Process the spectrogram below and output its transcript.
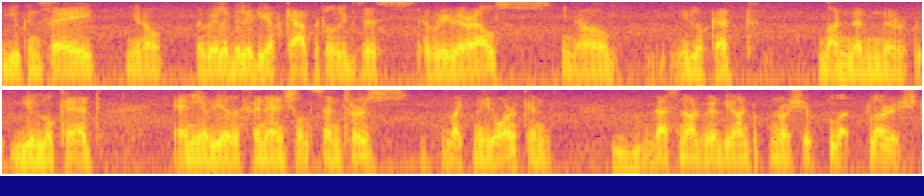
you can say, you know, availability of capital exists everywhere else. You know, you look at London or you look at any of the other financial centers like New York, and mm-hmm. that's not where the entrepreneurship fl- flourished.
